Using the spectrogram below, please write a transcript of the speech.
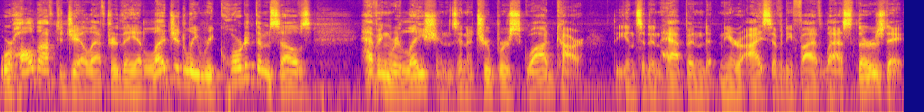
were hauled off to jail after they allegedly recorded themselves having relations in a trooper's squad car. The incident happened near I 75 last Thursday.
